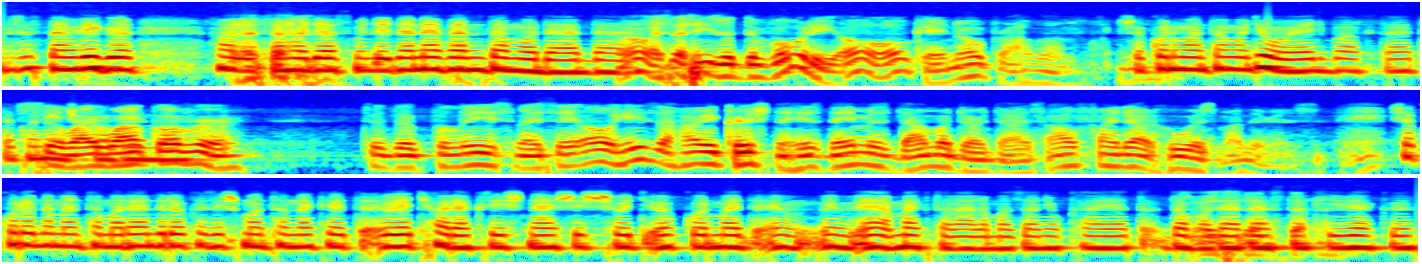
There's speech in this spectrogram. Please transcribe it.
És aztán végül hallottam, hogy azt mondja, hogy a nevem Damodar Oh, Das. I said, He's a devotee. Oh, okay, no problem. És akkor mondtam, hogy jó, egy baktát, akkor So nincs I walk probléma. over to the police and I say, Oh, he's a Hare Krishna. His name is Damodar Das. I'll find out who his mother is. És akkor oda mentem a rendőrökhöz, és mondtam neked, ő egy Hare Krishnás is, hogy akkor majd megtalálom az anyukáját, Damodar Dasnak hívják őt.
